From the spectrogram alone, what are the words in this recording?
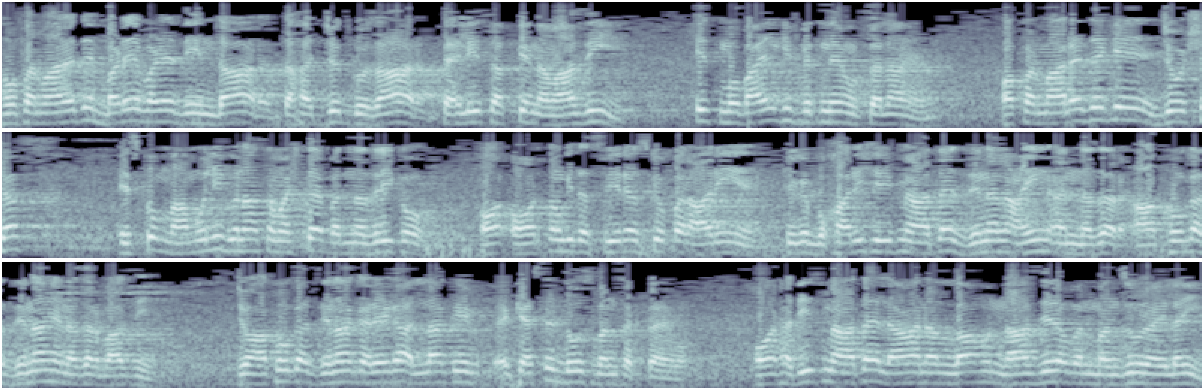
وہ فرما رہے تھے، بڑے بڑے دیندار تحجد گزار، پہلی سب کے نوازی، اس موبائل کی فتنے مبتلا ہیں۔ اور فرما رہے تھے کہ جو شخص اس کو معمولی گناہ سمجھتا ہے بد نظری کو اور عورتوں کی تصویریں اس کے اوپر آ رہی ہیں۔ کیونکہ بخاری شریف میں آتا ہے، زن العین ان نظر آنکھوں کا زنا ہے نظر بازی جو آنکھوں کا زنا کرے گا، اللہ کے کیسے دوست بن سکتا ہے وہ؟ اور حدیث میں آتا ہے لان اللہ ناظر و منظور علیہ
